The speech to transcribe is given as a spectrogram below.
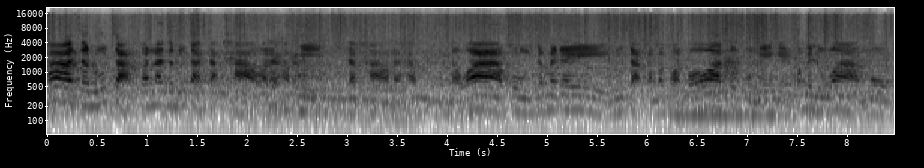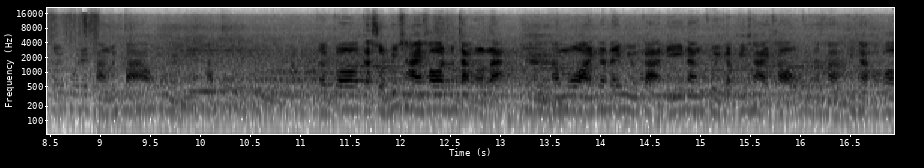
ถ้าจะรู้จักก็น่าจะรู้จักจากข่าวอะไรครับพี่จากข่าวนะครับ แต่ว่าคงจะไม่ได้รู้จักกันมาก่อนเพราะว่าตัวผมเองเนี่ยก็ไม่รู้ว่าโมเคยพูดให้ฟังหรือเปล่านะครับผมแล้วก็แต่ส่วนพี่ชายเขารู้จักเราละทางเมื่อวานก็ได้มีโอกาสที่นั่งคุยกับพี่ชายเขานะครับพี่ชายเขาก็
